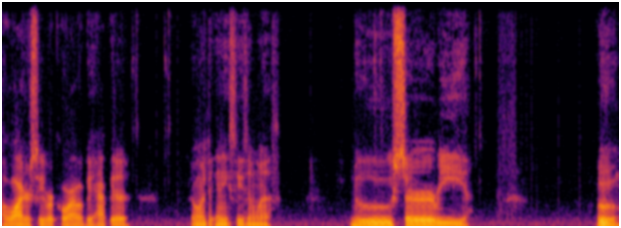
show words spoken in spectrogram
a wide receiver corps I would be happy to go into any season with. No siree. Ooh.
